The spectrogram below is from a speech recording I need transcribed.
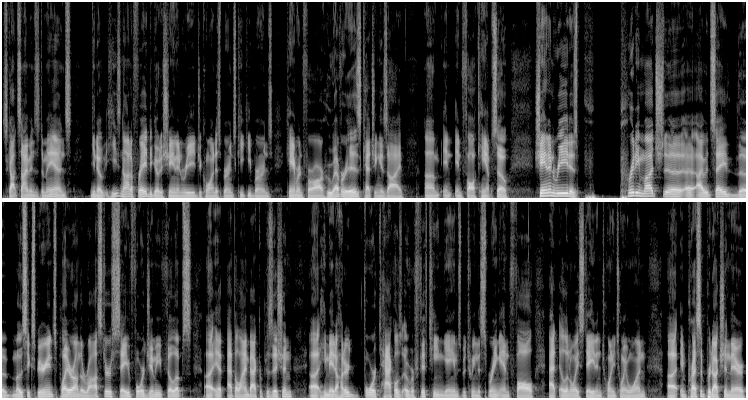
Scott Symons demands you know, he's not afraid to go to Shanon Reid, Jaquandis Burns, Kiki Burns, Cameron Farrar, whoever is catching his eye um, in in fall camp. So Shanon Reid is pretty much, uh, uh, I would say, the most experienced player on the roster, save for Jimmy Phillips uh, at, at, the linebacker position. Uh, he made 104 tackles over 15 games between the spring and fall at Illinois State in 2021. Uh, impressive production there,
